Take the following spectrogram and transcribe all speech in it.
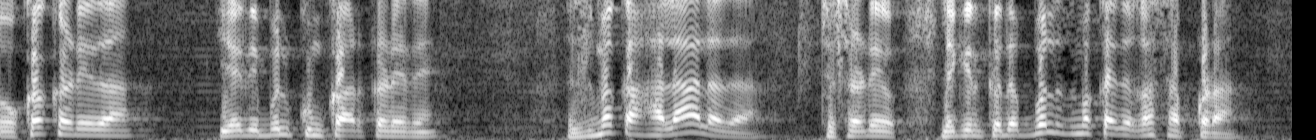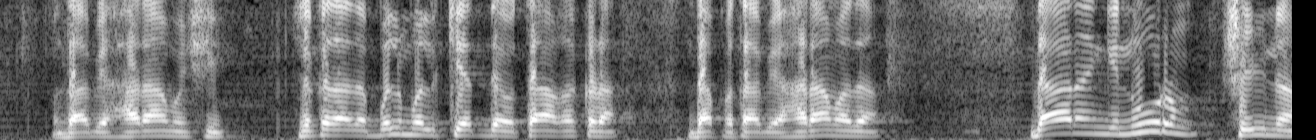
دوکه کړی دا یا دې بل کوم کار کړی دی زمکه حلاله ده چې سړی لیکن کله بل زمکه د غصب کړه دا به حرام شي ځکه دا د بل ملکیت دی او تا غکړه دا پتا به حرام ده دا رنګ نورم شیونه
